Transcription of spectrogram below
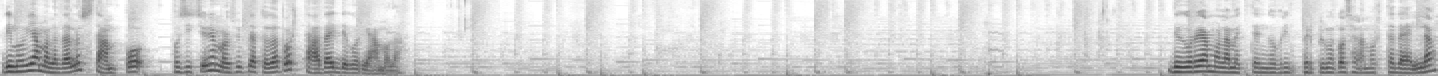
rimuoviamola dallo stampo, posizioniamola sul piatto da portata e decoriamola. Decoriamola mettendo per prima cosa la mortadella.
